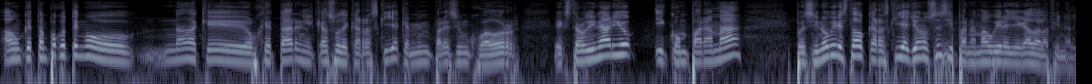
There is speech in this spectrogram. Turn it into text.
Aunque tampoco tengo nada que objetar en el caso de Carrasquilla, que a mí me parece un jugador extraordinario, y con Panamá, pues si no hubiera estado Carrasquilla, yo no sé si Panamá hubiera llegado a la final.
